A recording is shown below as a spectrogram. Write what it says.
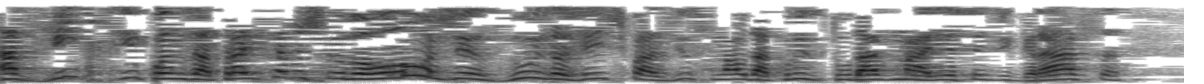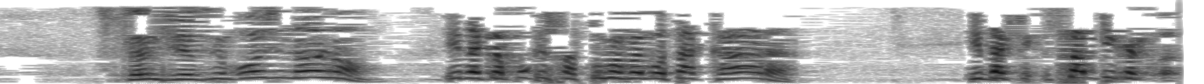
Há 25 anos atrás, isso era um escândalo. Oh, Jesus, a gente fazia o sinal da cruz e tudo, Ave Maria, cheia de graça. Sangue de Jesus. Hoje não, irmão. E daqui a pouco essa turma vai botar cara. E daqui, sabe o que, que é?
